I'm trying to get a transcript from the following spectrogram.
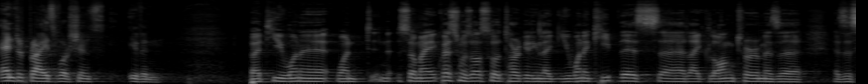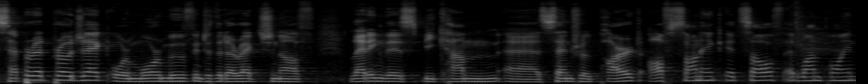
enterprise versions even. but you want to want so my question was also targeting like you want to keep this uh, like long term as a as a separate project or more move into the direction of letting this become a central part of Sonic itself at one point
